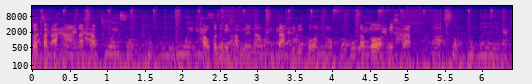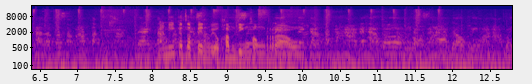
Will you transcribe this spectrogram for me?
ก็ตักอาหารนะครับช่วยสวมถุงมือด้วยนเขาก็จะมีคำแนะนำจากพิธีกรเนอะแล้วก็นี่ครับก็สวมถุงมือนะคะแล้วก็สามารถตัก ได้ตามอันนี้ก็จะเป็น welcome drink ของเรา ในการตักอาหารนะคะก็มีบอกนะคะเราเตรียมอาหารไว้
